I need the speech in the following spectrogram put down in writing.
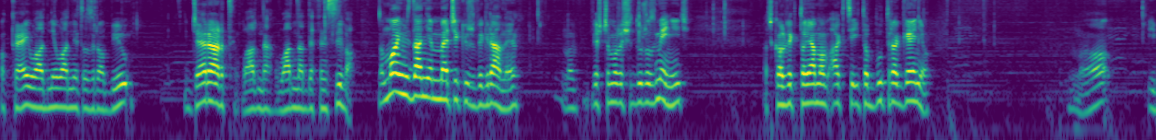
okej, ładnie, ładnie to zrobił. Gerard, ładna, ładna defensywa. No moim zdaniem meczek już wygrany. No jeszcze może się dużo zmienić. Aczkolwiek to ja mam akcję i to Butra Genio. No i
